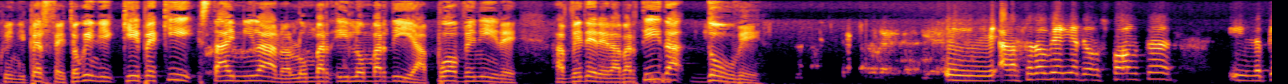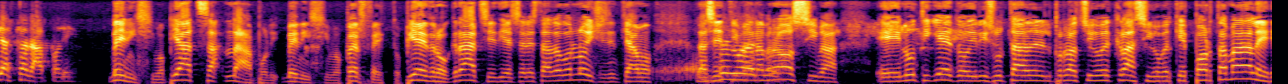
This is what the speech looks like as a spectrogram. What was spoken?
quindi, perfetto. Quindi chi, per chi sta in Milano, Lombard- in Lombardia, può venire a vedere la partita dove? Eh, alla Saloveria dello Sport in Piazza Napoli. Benissimo, Piazza Napoli, benissimo, perfetto. Pietro, grazie di essere stato con noi, ci sentiamo la settimana prossima e non ti chiedo il risultato del pronostico del classico perché porta male,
